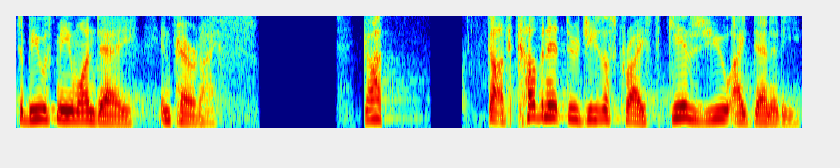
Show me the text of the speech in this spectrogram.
to be with me one day in paradise. God, God's covenant through Jesus Christ gives you identity.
